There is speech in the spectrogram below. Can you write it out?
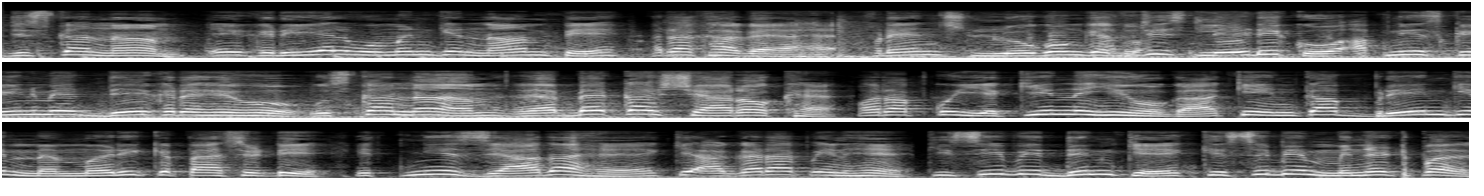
जिसका नाम, एक रियल वुमन के नाम पे रखा गया है। फ्रेंच लोगों के जिस लेडी को अपनी स्क्रीन में देख रहे हो, उसका नाम रेबेका शारोक है। और आपको यकीन नहीं होगा कि इनका ब्रेन की मेमोरी कैपेसिटी इतनी ज़्यादा है कि अगर आप इन्हें किसी भी दिन के किसी भी मिनट पर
